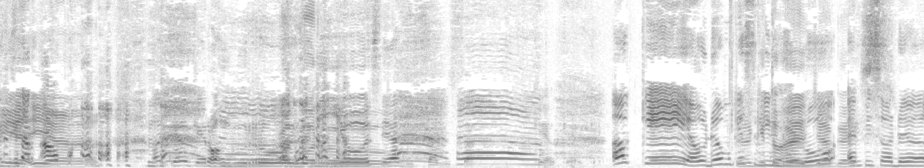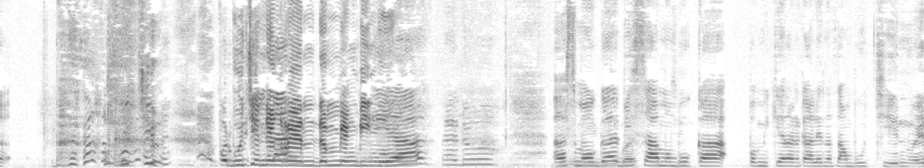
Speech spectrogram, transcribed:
Iya, iya. Oke oke ruang guru, Ruang guru. news ya bisa bisa. Ah. Oke oke oke. Oke, ya udah mungkin Ya, segini gitu dulu aja, guys. episode Bucin yang random, yang bingung. Iya. Aduh. Eh, semoga Dibahas bisa bucin. membuka pemikiran kalian tentang bucin. Iya.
